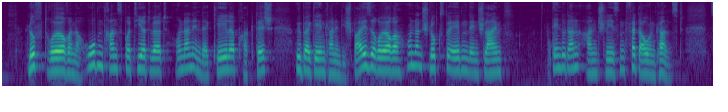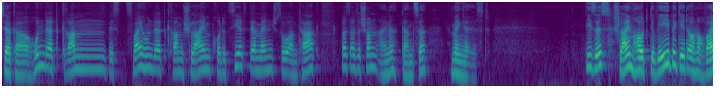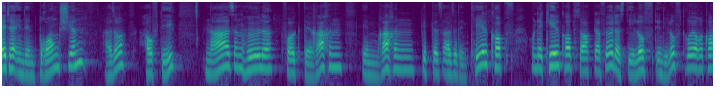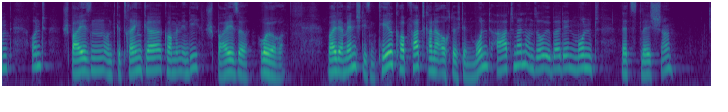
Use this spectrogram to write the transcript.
Luftröhre nach oben transportiert wird und dann in der Kehle praktisch übergehen kann in die Speiseröhre und dann schluckst du eben den Schleim, den du dann anschließend verdauen kannst. Circa 100 Gramm bis 200 Gramm Schleim produziert der Mensch so am Tag, was also schon eine ganze Menge ist. Dieses Schleimhautgewebe geht auch noch weiter in den Bronchien, also auf die Nasenhöhle folgt der Rachen. Im Rachen gibt es also den Kehlkopf und der Kehlkopf sorgt dafür, dass die Luft in die Luftröhre kommt und Speisen und Getränke kommen in die Speiseröhre. Weil der Mensch diesen Kehlkopf hat, kann er auch durch den Mund atmen und so über den Mund letztlich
